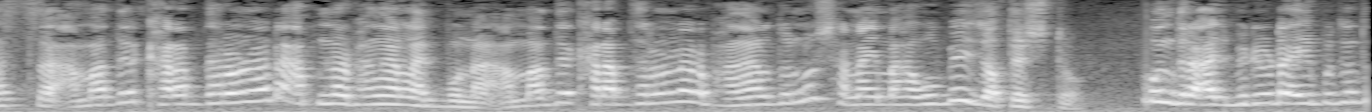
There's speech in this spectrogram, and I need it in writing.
আচ্ছা আমাদের খারাপ ধারণাটা আপনার ভাঙা লাগবো না। আমাদের খারাপ ধারণার ভাঙার জন্য সানাই মাহবুবই যথেষ্ট। বন্ধুরা, আজ ভিডিওটা এই পর্যন্ত।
